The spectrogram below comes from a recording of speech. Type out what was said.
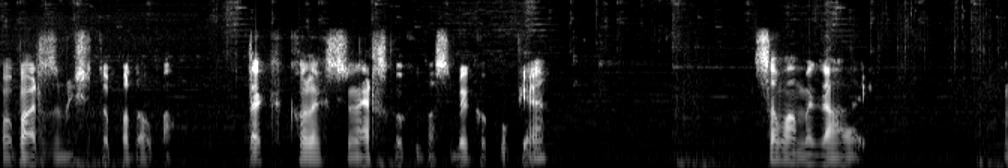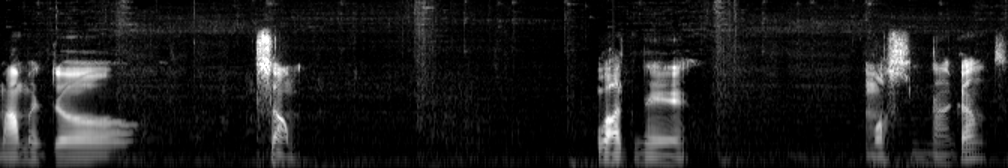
Bo bardzo mi się to podoba. Tak kolekcjonersko chyba sobie go kupię. Co mamy dalej? Mamy do... Są. Ładny Mosin Nagant.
